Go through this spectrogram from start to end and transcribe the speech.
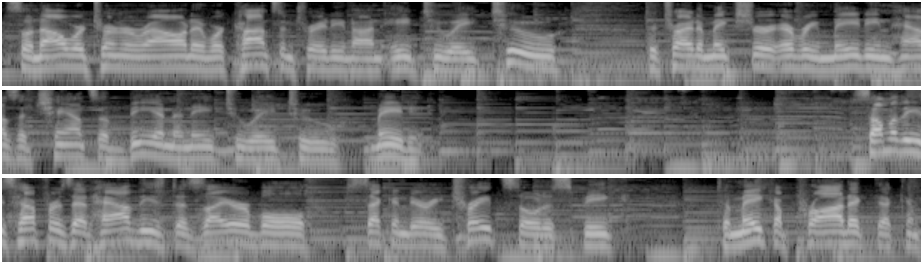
So now we're turning around and we're concentrating on A2A2 to try to make sure every mating has a chance of being an A2A2 mating. Some of these heifers that have these desirable secondary traits, so to speak, to make a product that can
